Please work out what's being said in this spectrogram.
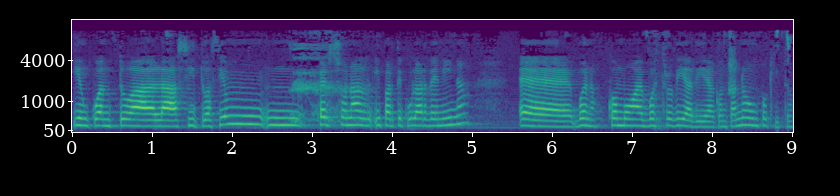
Y en cuanto a la situación mm, personal y particular de Nina, eh, bueno, ¿cómo es vuestro día a día? Contadnos un poquito.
